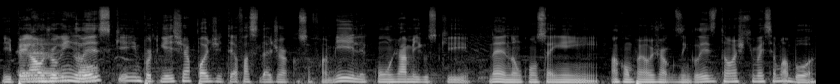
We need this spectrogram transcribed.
E pegar é, um jogo em então... inglês que em português já pode ter a facilidade de jogar com a sua família, com já amigos que, né, não conseguem acompanhar os jogos em inglês, então acho que vai ser uma boa.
